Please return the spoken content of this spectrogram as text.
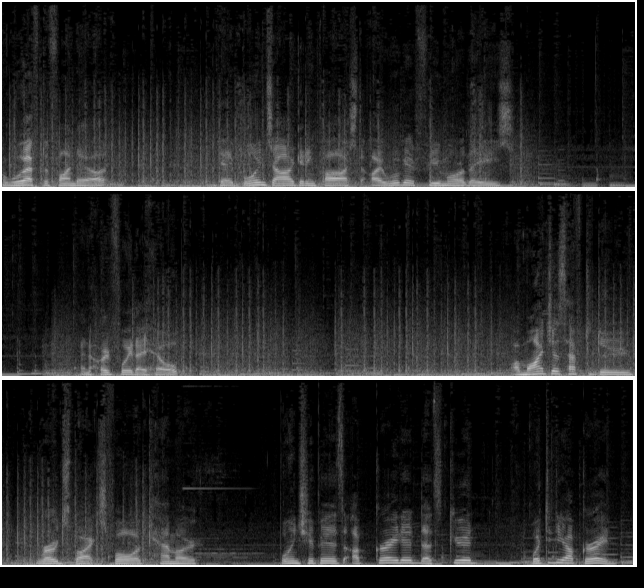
We'll have to find out. Okay, balloons are getting past. I will get a few more of these. And hopefully they help. I might just have to do road spikes for camo. Balloon chippers upgraded, that's good. What did you upgrade?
